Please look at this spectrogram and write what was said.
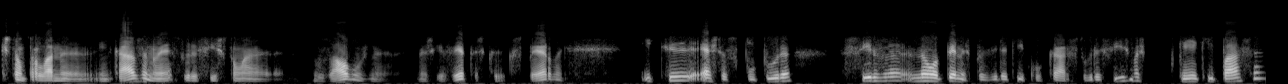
que estão para lá na, em casa, não é? Fotografias que estão lá nos álbuns, na, nas gavetas que, que, se perdem, e que esta sepultura sirva não apenas para vir aqui colocar fotografias, mas quem aqui passa,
